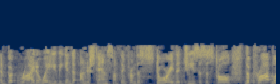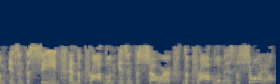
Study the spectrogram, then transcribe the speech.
And but right away you begin to understand something from the story that Jesus has told. The problem isn't the seed and the problem isn't the sower. The problem is the soil.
